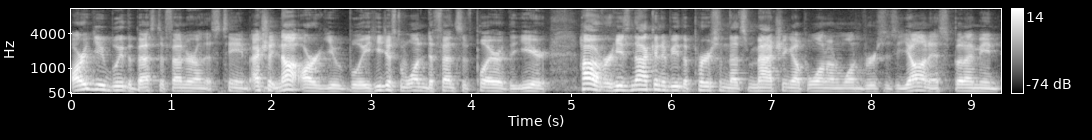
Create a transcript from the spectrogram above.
arguably the best defender on this team. Actually, not arguably. He just won Defensive Player of the Year. However, he's not going to be the person that's matching up one on one versus Giannis. But I mean,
